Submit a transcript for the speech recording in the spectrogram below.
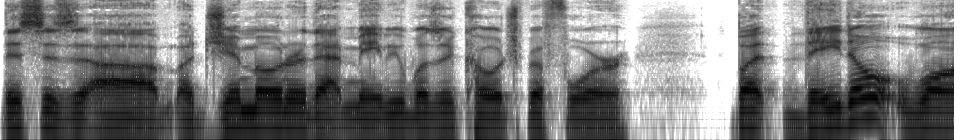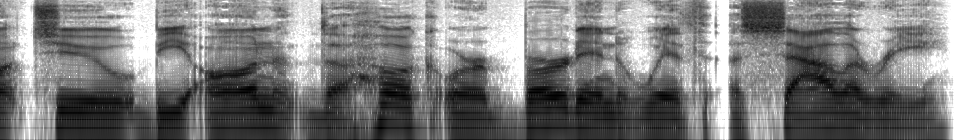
This is um, a gym owner that maybe was a coach before, but they don't want to be on the hook or burdened with a salary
